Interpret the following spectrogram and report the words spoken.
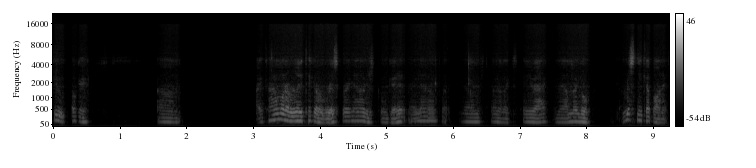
shoot. Okay. Um. I kind of want to really take a risk right now, and just go get it right now, but you know, I'm just gonna like stay back, and then I'm gonna go. I'm gonna sneak up on it.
